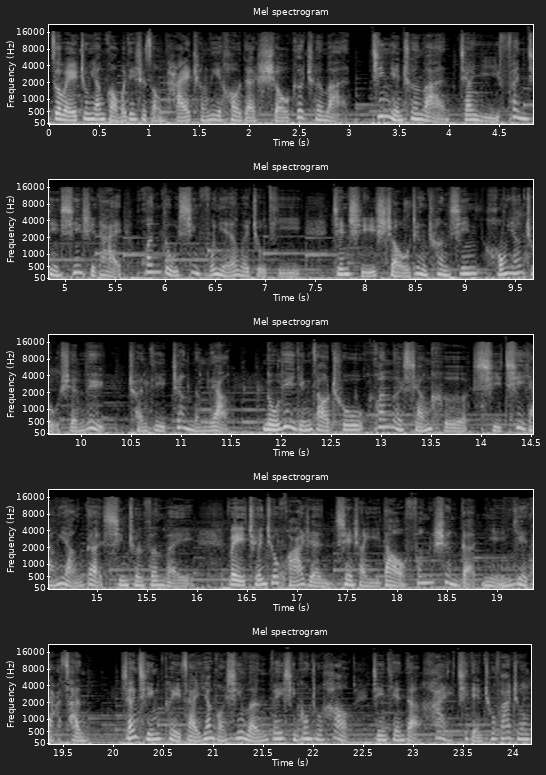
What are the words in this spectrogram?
作为中央广播电视总台成立后的首个春晚，今年春晚将以“奋进新时代，欢度幸福年”为主题，坚持守正创新，弘扬主旋律，传递正能量，努力营造出欢乐祥和、喜气洋洋的新春氛围，为全球华人献上一道丰盛的年夜大餐。详情可以在央广新闻微信公众号今天的“嗨七点出发”中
